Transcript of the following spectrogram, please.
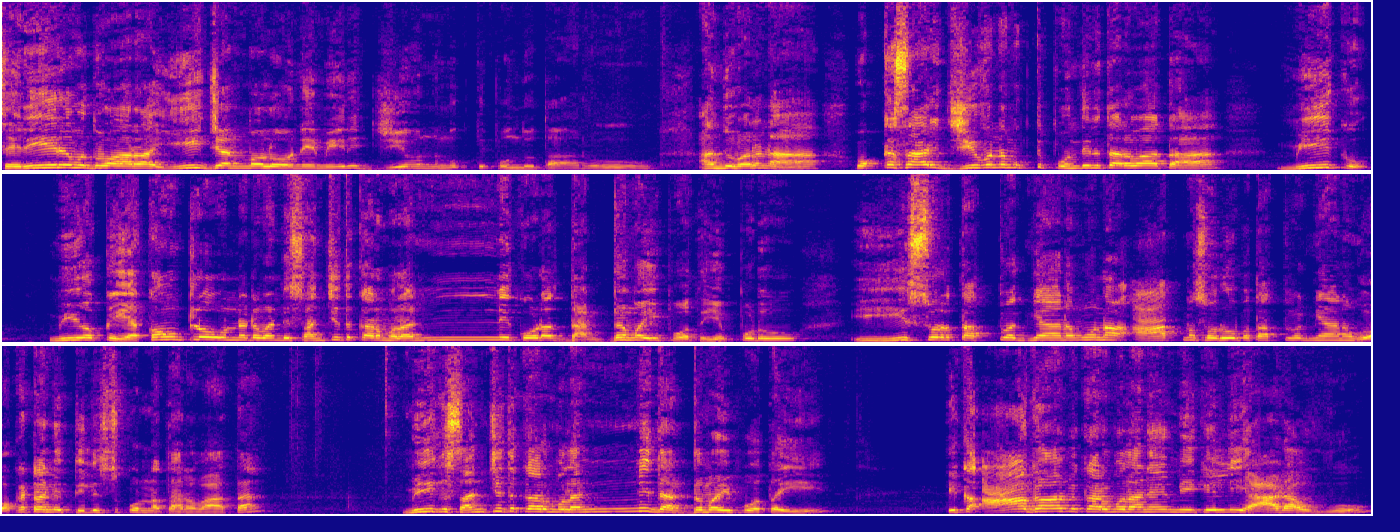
శరీరము ద్వారా ఈ జన్మలోనే మీరు జీవన్ముక్తి పొందుతారు. అందువలన ఒక్కసారి జీవన్ముక్తి పొందిన తర్వాత మీకు మీ యొక్క అకౌంట్లో ఉన్నటువంటి సంచిత కర్మలన్నీ కూడా దగ్ధమైపోతాయి. ఎప్పుడు? ఈ ఈశ్వర తత్వజ్ఞానము నా ఆత్మస్వరూప తత్వజ్ఞానం ఒకటని తెలుసుకున్న తర్వాత మీకు సంచిత కర్మలన్నీ దగ్ధమైపోతాయి. ఇక ఆగామి కర్మలు అనేవి మీకు వెళ్ళి యాడవ్వు.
